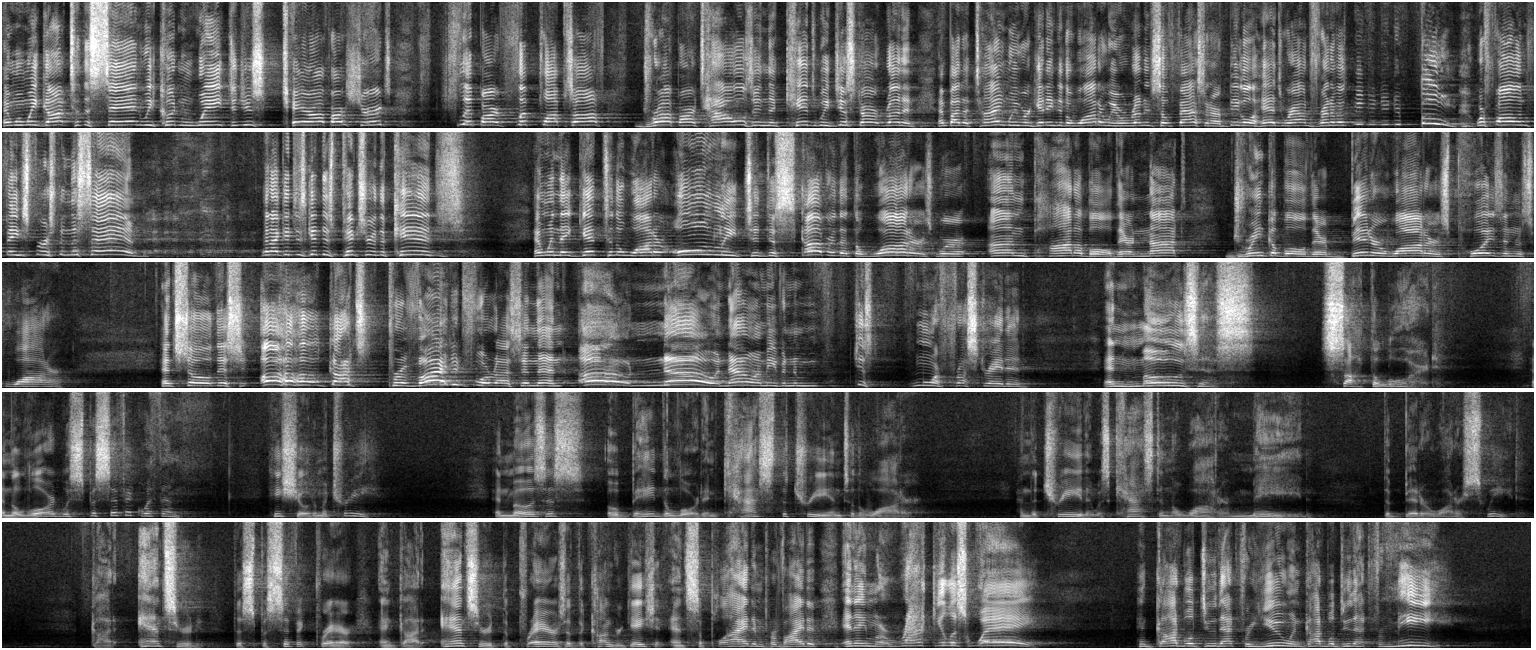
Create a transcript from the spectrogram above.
And when we got to the sand, we couldn't wait to just tear off our shirts, flip our flip flops off, drop our towels in the kids, we just start running. And by the time we were getting to the water, we were running so fast and our big old heads were out in front of us. Boom, we're falling face first in the sand. And I could just get this picture of the kids. And when they get to the water, only to discover that the waters were unpotable, they're not drinkable, they're bitter waters, poisonous water. And so this, oh, God's provided for us. And then, oh no. And now I'm even just more frustrated. And Moses sought the Lord. And the Lord was specific with him. He showed him a tree. And Moses obeyed the Lord and cast the tree into the water. And the tree that was cast in the water made the bitter water sweet. God answered the specific prayer, and God answered the prayers of the congregation and supplied and provided in a miraculous way. And God will do that for you, and God will do that for me.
